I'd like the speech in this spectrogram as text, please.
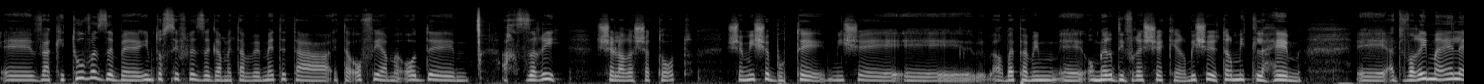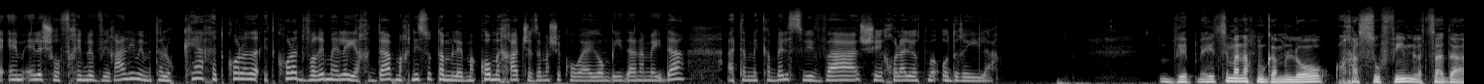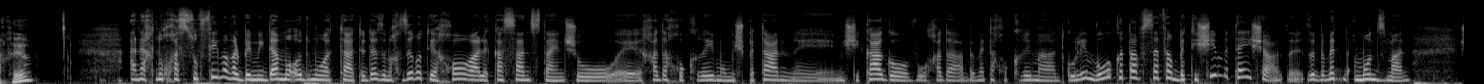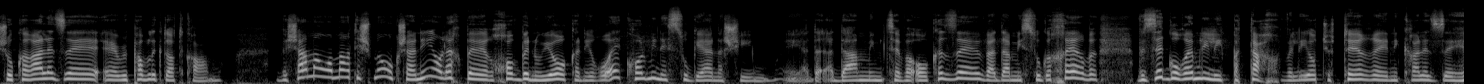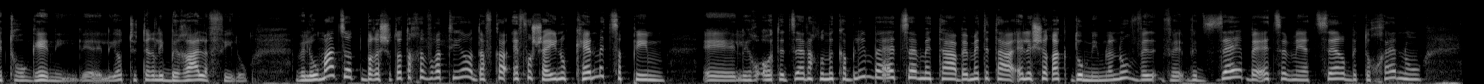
אה, והקיטוב הזה, אם תוסיף לזה גם את, באמת את, את האופי המאוד אה, אכזרי של הרשתות, שמי שבוטה, מי שהרבה פעמים אה, אומר דברי שקר, מי שיותר מתלהם, הדברים האלה הם אלה שהופכים לוויראליים. אם אתה לוקח את כל, את כל הדברים האלה יחדיו, מכניס אותם למקום אחד, שזה מה שקורה היום בעידן המידע, אתה מקבל סביבה שיכולה להיות מאוד רעילה. ובעצם אנחנו גם לא חשופים לצד האחר? אנחנו חשופים, אבל במידה מאוד מועטה. אתה יודע, זה מחזיר אותי אחורה לקאס אנסטיין, שהוא אה, אחד החוקרים, הוא משפטן אה, משיקגו, והוא אחד באמת החוקרים הדגולים, והוא כתב ספר ב-99, זה, זה באמת המון זמן, שהוא קרא לזה uh, republic.com. ושם הוא אמר, תשמעו, כשאני הולך ברחוב בניו יורק, אני רואה כל מיני סוגי אנשים. אה, אדם עם צבע עור כזה, ואדם מסוג אחר, ו- וזה גורם לי להיפתח ולהיות יותר, אה, נקרא לזה, הטרוגני, להיות יותר ליברל אפילו. ולעומת זאת, ברשתות החברתיות, דווקא איפה שהיינו כן מצפים אה, לראות את זה, אנחנו מקבלים בעצם את ה, באמת את האלה שרק דומים לנו, ו, ו, וזה בעצם מייצר בתוכנו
